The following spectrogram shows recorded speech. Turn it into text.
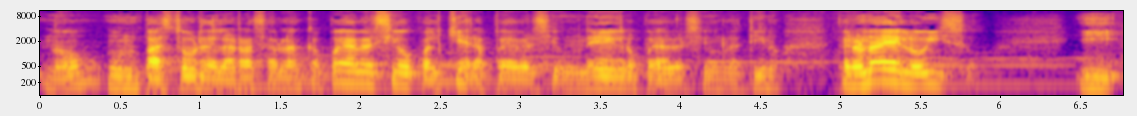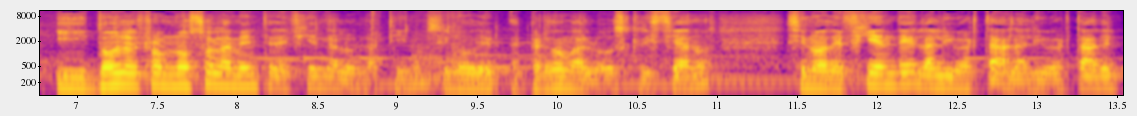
¿no? Un pastor de la raza blanca. Puede haber sido cualquiera, puede haber sido un negro, puede haber sido un latino, pero nadie lo hizo. Y, Donald Trump no solamente defiende a los latinos, sino de, perdón, a los cristianos, sino defiende la libertad, la libertad del,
